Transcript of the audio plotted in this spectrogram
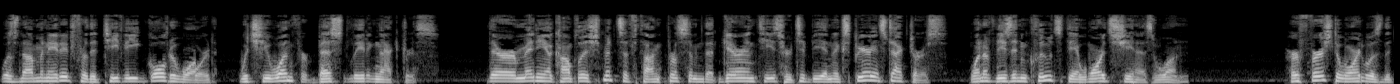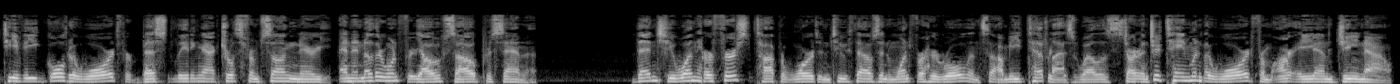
was nominated for the TV Gold Award, which she won for Best Leading Actress. There are many accomplishments of Thongprasom that guarantees her to be an experienced actress. One of these includes the awards she has won. Her first award was the TV Gold Award for Best Leading Actress from Song Neri and another one for Yao Sao Prasanna. Then she won her first top award in 2001 for her role in Sami Tetra as well as Star Entertainment Award from RAMG Now.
